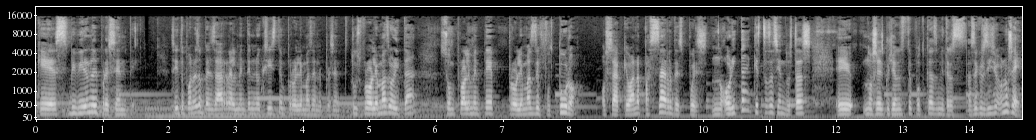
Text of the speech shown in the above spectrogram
que es vivir en el presente. Si te pones a pensar, realmente no existen problemas en el presente. Tus problemas de ahorita son probablemente problemas de futuro, o sea, que van a pasar después. ahorita, ¿qué estás haciendo? ¿Estás, eh, no sé, escuchando este podcast mientras haces ejercicio? No sé.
